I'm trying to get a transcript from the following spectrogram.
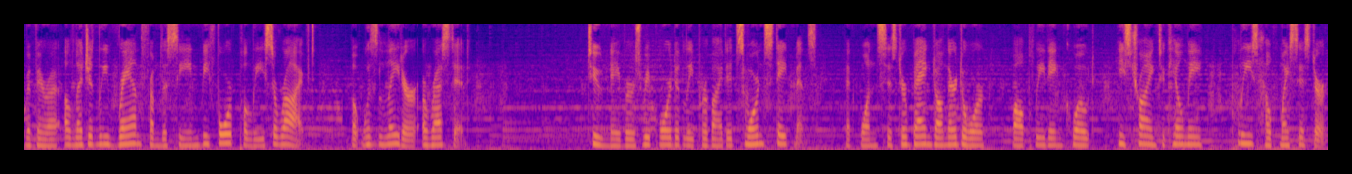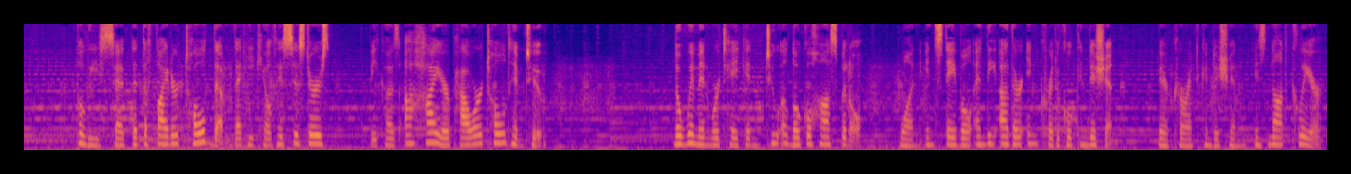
Rivera allegedly ran from the scene before police arrived, but was later arrested. Two neighbors reportedly provided sworn statements that one sister banged on their door while pleading, quote, He's trying to kill me, please help my sister, Police said that the fighter told them that he killed his sisters because a higher power told him to. The women were taken to a local hospital, one in stable and the other in critical condition. Their current condition is not clear.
